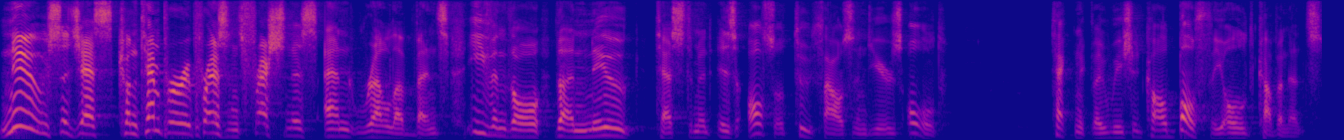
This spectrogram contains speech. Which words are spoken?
New suggests contemporary presence, freshness, and relevance, even though the New Testament is also 2,000 years old. Technically, we should call both the Old Covenants.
